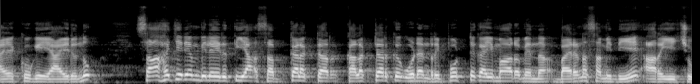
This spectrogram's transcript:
അയക്കുകയായിരുന്നു. സാഹചര്യം വിലയിരുത്തിയ സബ് കലക്ടർ കലക്ടർക്ക് ഉടൻ റിപ്പോർട്ട് കൈമാറുമെന്ന് ഭരണസമിതിയെ അറിയിച്ചു.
